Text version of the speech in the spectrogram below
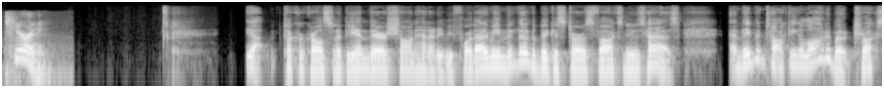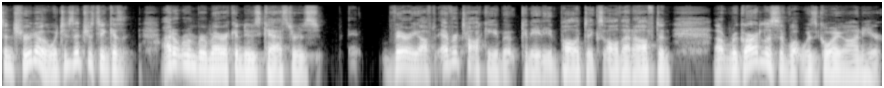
tyranny. Yeah, Tucker Carlson at the end there, Sean Hannity before that. I mean, they're the biggest stars Fox News has. And they've been talking a lot about trucks and Trudeau, which is interesting because I don't remember American newscasters very often ever talking about Canadian politics all that often, uh, regardless of what was going on here.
